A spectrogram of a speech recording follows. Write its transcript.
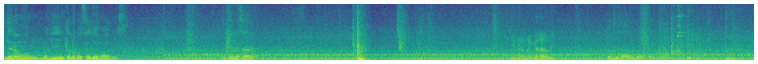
Yan ang magiging kalabasan niya mga boss. Dito na sir. Hindi na nagalaw eh. Kabilaan dapat. Hmm.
